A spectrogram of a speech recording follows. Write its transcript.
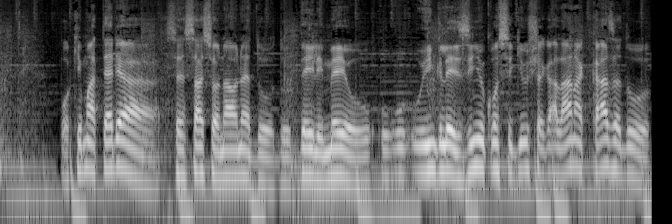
Pô, que matéria sensacional, né? Do, do Daily Mail. O, o, o inglesinho conseguiu chegar lá na casa do.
